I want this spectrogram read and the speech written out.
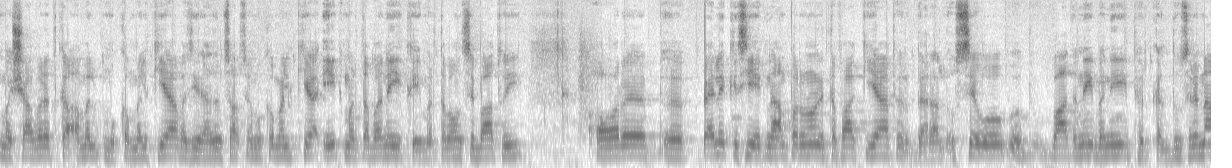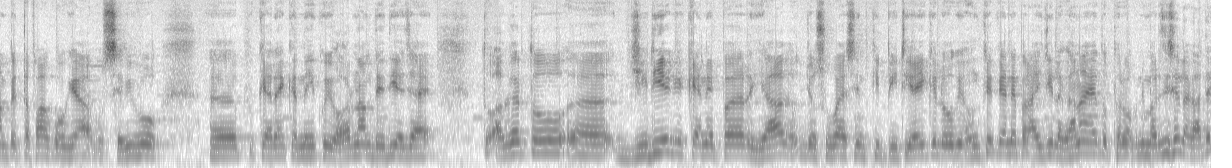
مشاورت کا عمل مکمل کیا، وزیر اعظم صاحب سے مکمل کیا، ایک مرتبہ نہیں، کئی مرتبہ ان سے بات ہوئی اور پہلے کسی ایک نام پر انہوں نے اتفاق کیا، پھر بہرحال اس سے وہ بات نہیں بنی، پھر کل دوسرے نام پہ اتفاق ہو گیا، اس سے بھی وہ کہہ رہے ہیں کہ نہیں، کوئی اور نام دے دیا جائے۔ تو اگر تو جی ڈی اے کے کہنے پر یا جو صوبہ سندھ کی پی ٹی آئی کے لوگ ہیں، ان کے کہنے پر آئی جی لگانا ہے تو پھر وہ اپنی مرضی سے لگا دے۔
